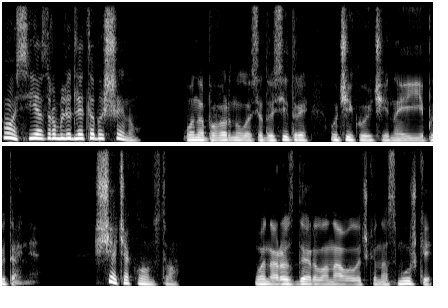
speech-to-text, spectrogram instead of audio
Ось я зроблю для тебе шину. Вона повернулася до сітри, очікуючи на її питання. Ще чаклунство. Вона роздерла наволочку на смужки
